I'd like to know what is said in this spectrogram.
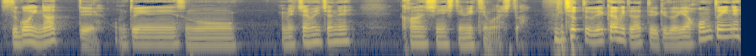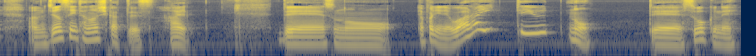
すごいなって、本当に、その、めちゃめちゃね、感心して見てました。ちょっと上から見てなってるけど、いや、本当にね、あの、純粋に楽しかったです。はい。で、その、やっぱりね、笑いっていうのって、すごくね、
